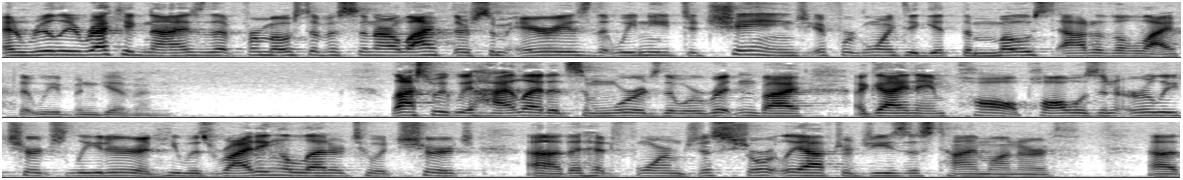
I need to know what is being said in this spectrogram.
and really recognized that for most of us in our life, there's some areas that we need to change if we're going to get the most out of the life that we've been given. Last week we highlighted some words that were written by a guy named Paul. Paul was an early church leader, and he was writing a letter to a church uh, that had formed just shortly after Jesus' time on earth. Uh,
